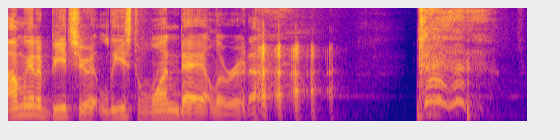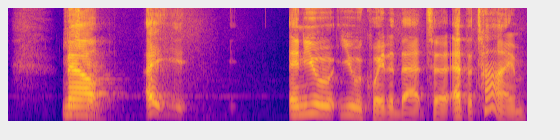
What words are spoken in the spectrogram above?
I'm gonna beat you at least one day at La Ruta." now, I and you you equated that to at the time.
